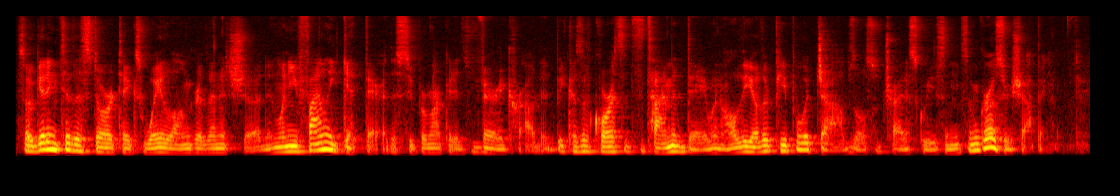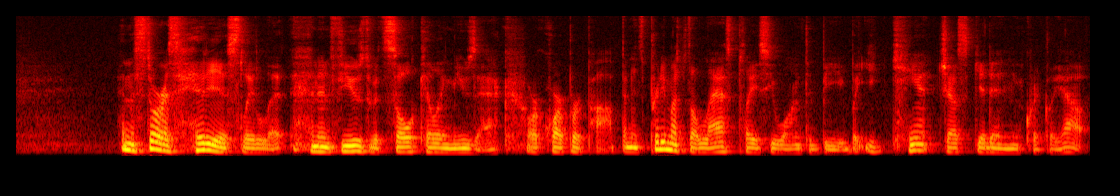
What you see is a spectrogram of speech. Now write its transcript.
So, getting to the store takes way longer than it should. And when you finally get there, the supermarket is very crowded because, of course, it's the time of the day when all the other people with jobs also try to squeeze in some grocery shopping. And the store is hideously lit and infused with soul killing music or corporate pop, and it's pretty much the last place you want to be, but you can't just get in and quickly out.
